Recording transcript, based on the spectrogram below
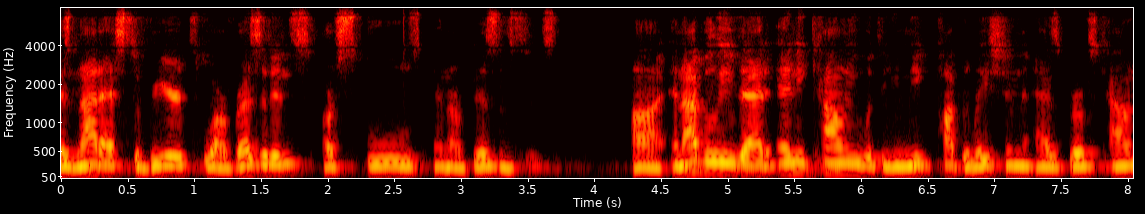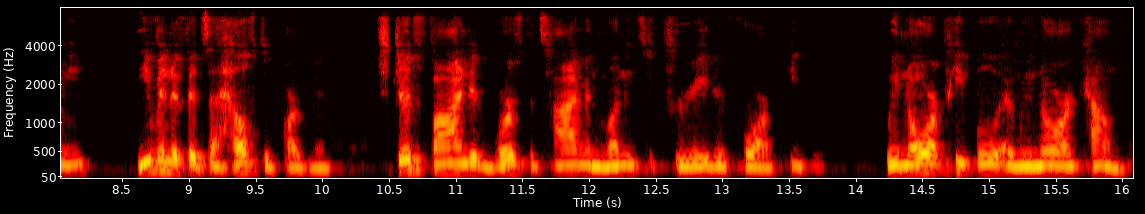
is not as severe to our residents, our schools, and our businesses. Uh, and I believe that any county with a unique population as Berks County, even if it's a health department, should find it worth the time and money to create it for our people. We know our people and we know our county.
